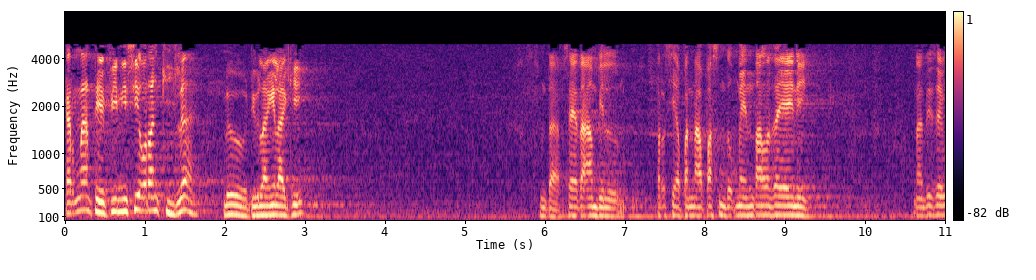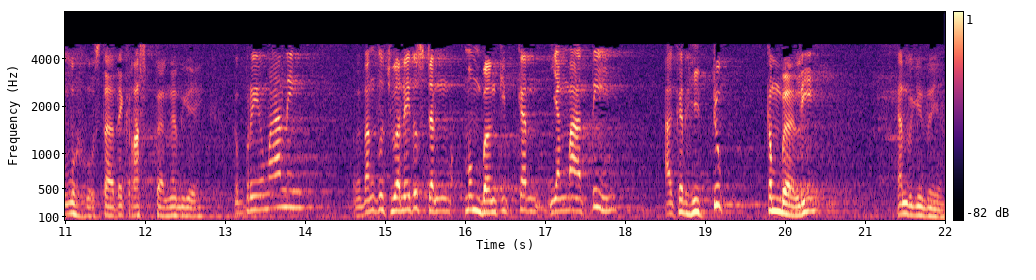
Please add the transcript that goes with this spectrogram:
Karena definisi orang gila. Loh, diulangi lagi. Sebentar, saya tak ambil persiapan napas untuk mental saya ini. Nanti saya, wah ustadznya keras banget gitu. Kepriumaning. Memang tujuannya itu sedang membangkitkan yang mati agar hidup kembali kan begitu ya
